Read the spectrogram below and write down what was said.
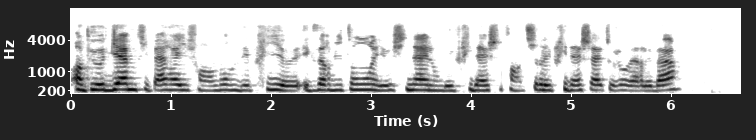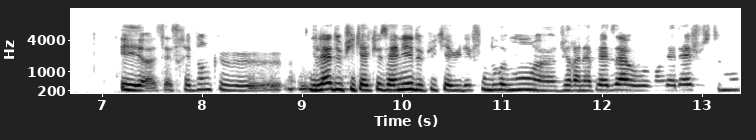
un peu haut de gamme qui, pareil, vendent des prix euh, exorbitants et au final ont des prix d'achat, tirent les prix d'achat toujours vers le bas. Et ça serait bien que là, depuis quelques années, depuis qu'il y a eu l'effondrement du Rana Plaza au Bangladesh, justement,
